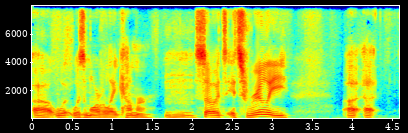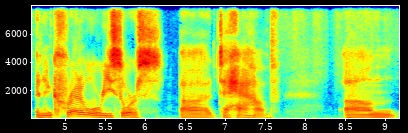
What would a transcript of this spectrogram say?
uh, w- was more of a late comer, so it's it's really uh, uh, an incredible resource uh, to have. Um,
